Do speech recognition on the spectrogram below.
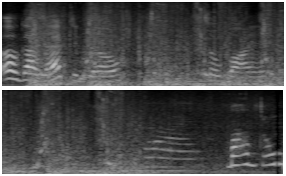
Oh, guys, I have to go. So bye. Mom, don't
